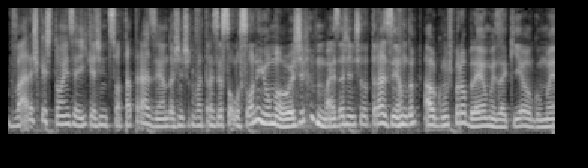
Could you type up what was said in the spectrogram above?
várias questões aí que a gente só tá trazendo. A gente não vai trazer solução nenhuma hoje, mas a gente tá trazendo alguns problemas aqui, algumas,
